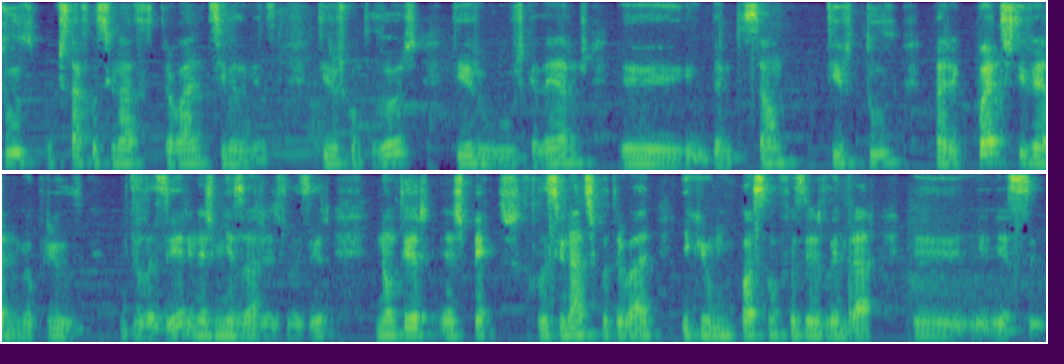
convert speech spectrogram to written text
tudo o que está relacionado com o trabalho de cima da mesa. Tiro os computadores, tiro os cadernos eh, da anotação, tiro tudo para quando estiver no meu período de lazer e nas minhas horas de lazer, não ter aspectos relacionados com o trabalho e que me possam fazer lembrar eh, esse,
